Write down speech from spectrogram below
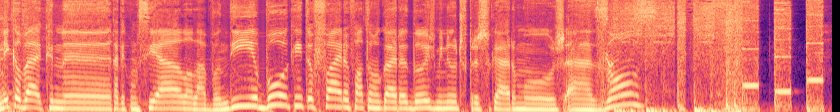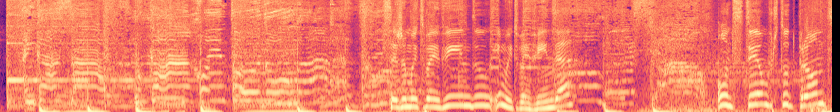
Nickelback na Rádio Comercial. Olá, bom dia. Boa quinta-feira. Faltam agora dois minutos para chegarmos às 11. Em casa, no carro, em todo lado. Seja muito bem-vindo e muito bem-vinda. 1 de setembro, tudo pronto?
